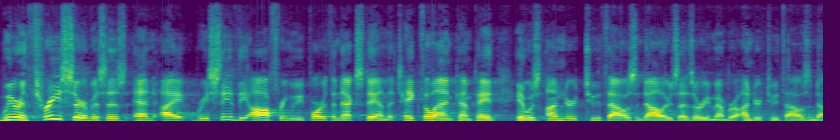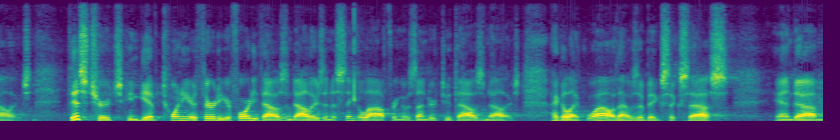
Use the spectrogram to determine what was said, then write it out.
we were in three services, and I received the offering report the next day on the Take the Land campaign. It was under $2,000, as I remember, under $2,000. This church can give 20 or 30 or $40,000 in a single offering. It was under $2,000. I go like, wow, that was a big success. And um,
